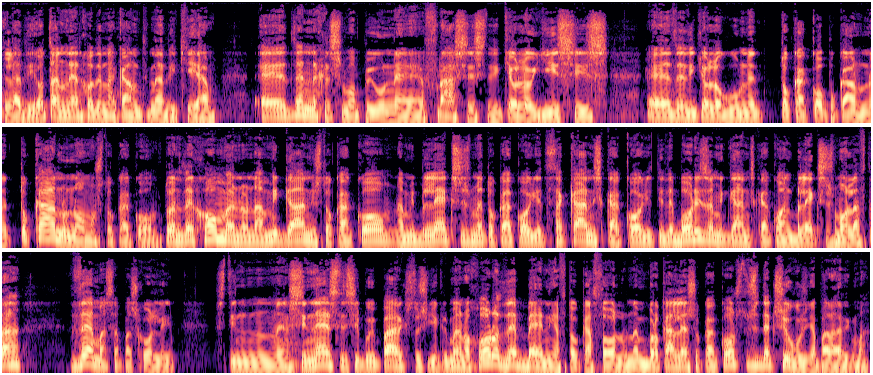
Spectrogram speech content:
Δηλαδή, όταν έρχονται να κάνουν την αδικία, ε, δεν χρησιμοποιούν ε, φράσεις, δικαιολογήσεις, ε, δεν δικαιολογούν το κακό που κάνουν. Το κάνουν όμως το κακό. Το ενδεχόμενο να μην κάνεις το κακό, να μην μπλέξεις με το κακό, γιατί θα κάνεις κακό, γιατί δεν μπορείς να μην κάνεις κακό αν μπλέξεις με όλα αυτά, δεν μας απασχολεί. Στην ενσυναίσθηση που υπάρχει στο συγκεκριμένο χώρο δεν μπαίνει αυτό καθόλου. Να μην προκαλέσω κακό στους συνταξιούχους, για παράδειγμα.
